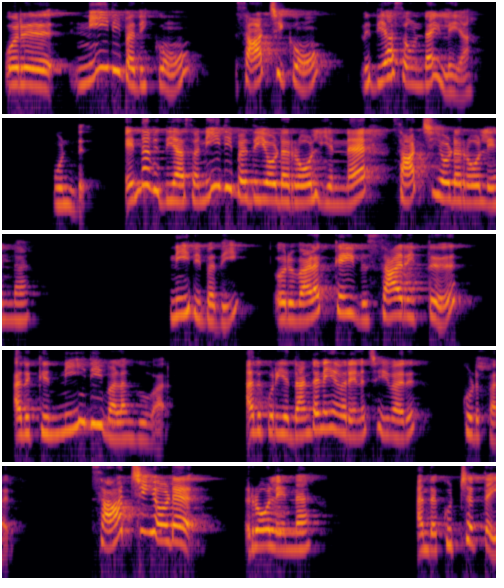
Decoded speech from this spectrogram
ஒரு நீதிபதிக்கும் சாட்சிக்கும் வித்தியாசம் உண்டா இல்லையா? உண்டு. என்ன வித்தியாசம்? நீதிபதியோட ரோல் என்ன? சாட்சியோட ரோல் என்ன? நீதிபதி ஒரு வழக்கை விசாரித்து அதுக்கு நீதி வழங்குவார். அதுக்குரிய தண்டனை அவர் என்ன செய்வார்? கொடுப்பார். சாட்சியோட ரோல் என்ன? அந்த குற்றத்தை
